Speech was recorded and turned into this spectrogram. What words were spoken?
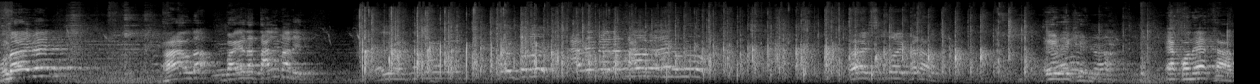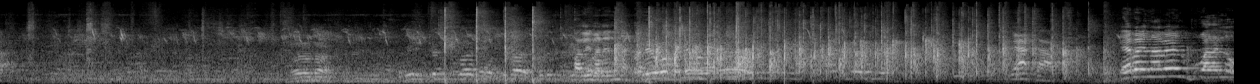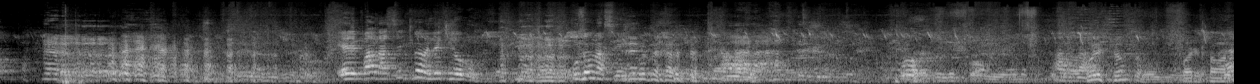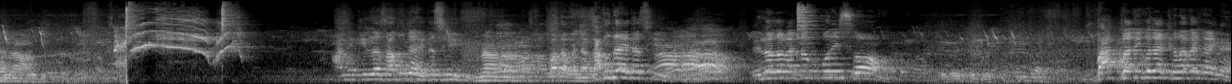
ওরা আইবে হ্যাঁ ওরা বাইরে তালি মারে আরে এই এখানে এক হাত এক এবার নামেন পাতা সিদ্ধ হইলে কি হব? ওজন আছে পরিশ্রম তো পরিশ্রম না। আমি কিলা জাদু দেখাইতেছি না না। কথা কই না জাদু দেখাইতেছি এলো তো পরিশ্রম। বাদ পানি করে খেলা দেখাই না।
